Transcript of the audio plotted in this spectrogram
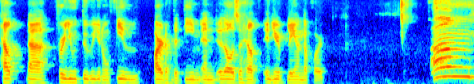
helped na uh, for you to, you know, feel part of the team and it also helped in your play on the court? Um,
